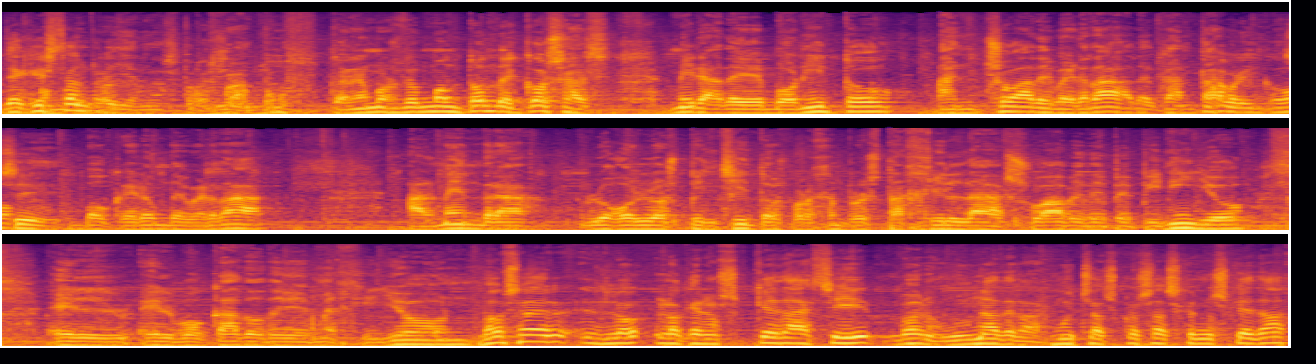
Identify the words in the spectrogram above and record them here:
¿De qué están rellenas, por pues, ejemplo? uf, tenemos de un montón de cosas. Mira, de bonito, anchoa de verdad, del Cantábrico, Sí. boquerón de verdad, almendra, luego los pinchitos, por ejemplo, esta gilda suave de pepinillo, el, el bocado de mejillón. Vamos a ver lo, lo que nos queda así, bueno, una de las muchas cosas que nos queda,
